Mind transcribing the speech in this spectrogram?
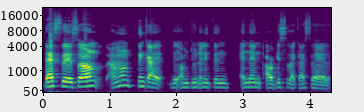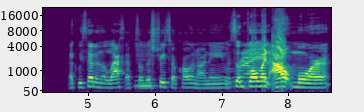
That's it. So I don't I don't think I I'm doing anything and then obviously like I said, like we said in the last episode, the mm-hmm. streets are calling our name. So Right. going out more.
